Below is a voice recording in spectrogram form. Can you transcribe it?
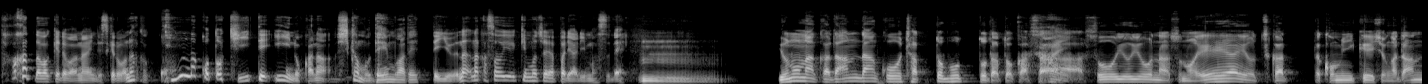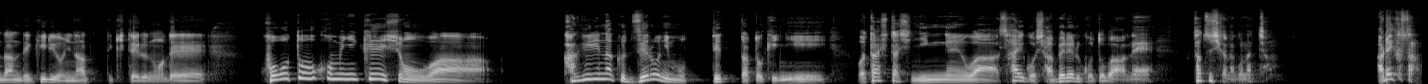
高かったわけではないんですけど、なんかこんなこと聞いていいのかな？しかも電話でっていう、ななんかそういう気持ちはやっぱりありますね。うん世の中だんだんこうチャットボットだとかさ、はそういうようなその AI を使ったコミュニケーションがだんだんできるようになってきてるので口頭コミュニケーションは限りなくゼロに持ってった時に私たち人間は最後喋れる言葉はね2つしかなくなっちゃう。アレクサ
